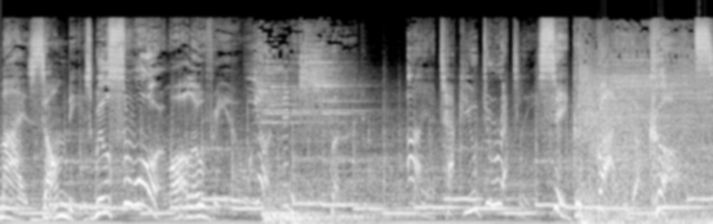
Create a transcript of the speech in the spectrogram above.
My zombies will swarm all over you. You're finished, Bird. I attack you directly. Say goodbye to your cards.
